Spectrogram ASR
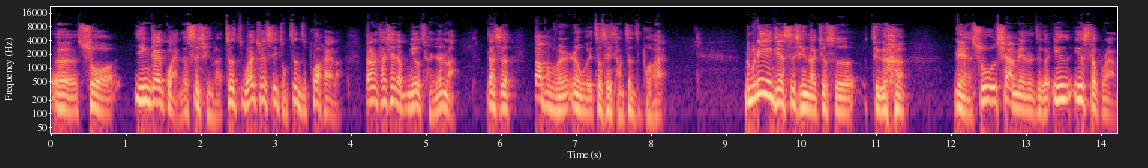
呃，所应该管的事情了。这完全是一种政治迫害了。当然，他现在没有承认了，但是大部分人认为这是一场政治迫害。那么另一件事情呢，就是这个脸书下面的这个 In Instagram，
